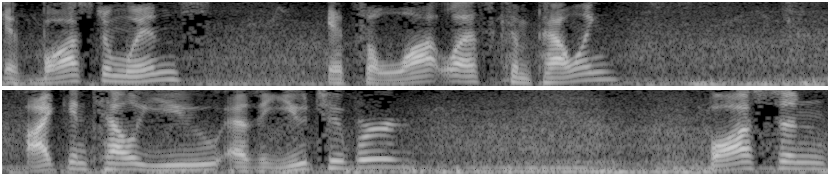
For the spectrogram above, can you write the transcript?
If Boston wins, it's a lot less compelling. I can tell you as a YouTuber, Boston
